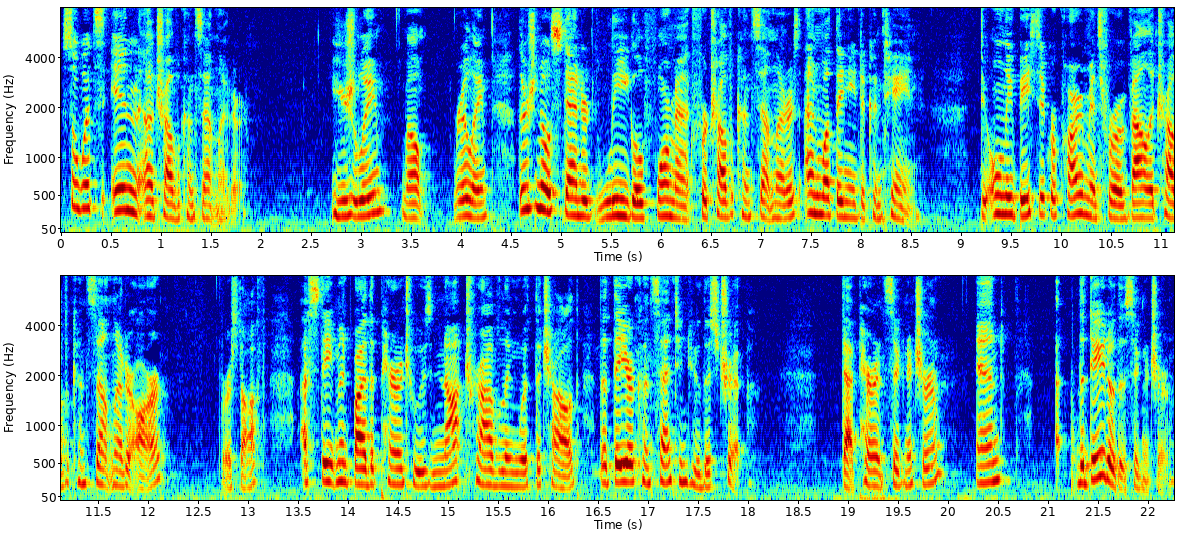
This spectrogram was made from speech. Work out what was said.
So what's in a travel consent letter? Usually, well, really, there's no standard legal format for travel consent letters and what they need to contain. The only basic requirements for a valid travel consent letter are, first off, a statement by the parent who is not traveling with the child that they are consenting to this trip, that parent's signature, and the date of the signature.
